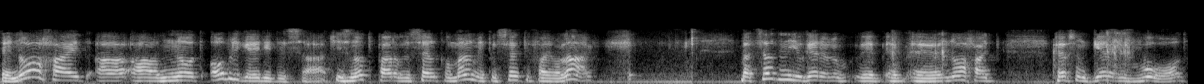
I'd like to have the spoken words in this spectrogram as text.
And Noahide are, are not obligated as such. It's not part of the seventh commandment to sanctify your life. But certainly you get a, a, a, Noahide person get a reward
